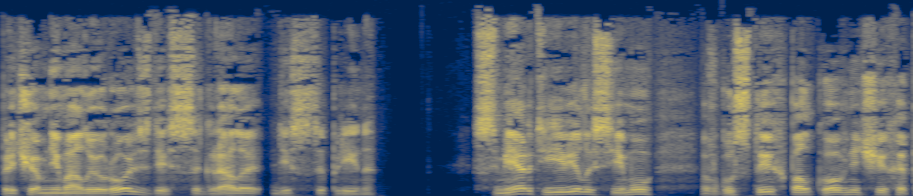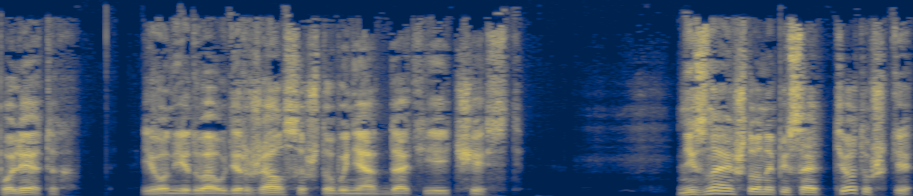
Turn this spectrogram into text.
причем немалую роль здесь сыграла дисциплина. Смерть явилась ему в густых полковничьих эполетах, и он едва удержался, чтобы не отдать ей честь. Не зная, что написать тетушке,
